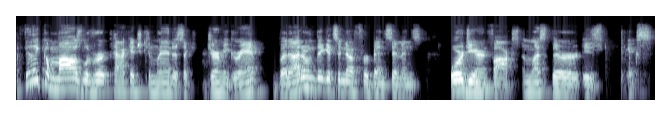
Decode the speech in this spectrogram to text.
I feel like a Miles LeVert package can land us like Jerami Grant, but I don't think it's enough for Ben Simmons or De'Aaron Fox unless there is picks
